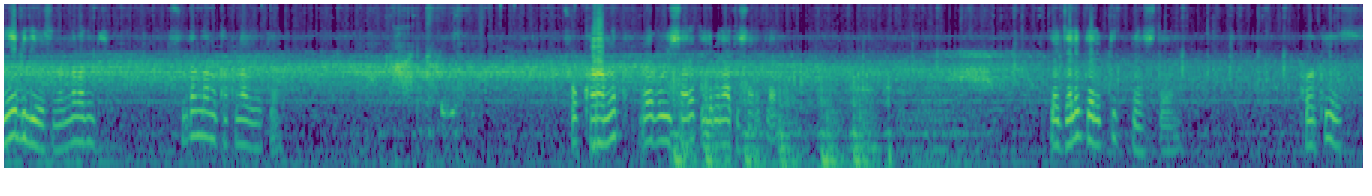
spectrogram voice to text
Niye biliyorsun anlamadım ki. Şuradan da mı kapılar yok ya? Çok karanlık ve bu işaret Illuminati işaretleri. Ya gelip gelip gitme işte. Korkuyoruz.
